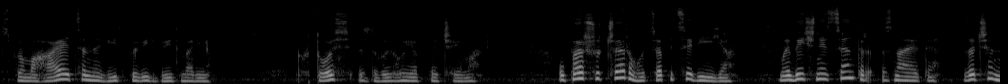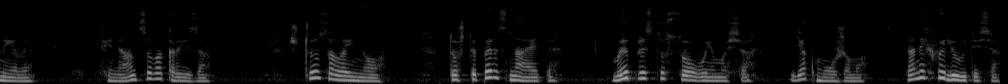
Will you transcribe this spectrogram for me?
спромагається на відповідь Брід Марі. Хтось здвигує плечима. У першу чергу це піцерія. Медичний центр, знаєте, зачинили. Фінансова криза. Що за лайно? Тож тепер знаєте, ми пристосовуємося, як можемо. Та не хвилюйтеся,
